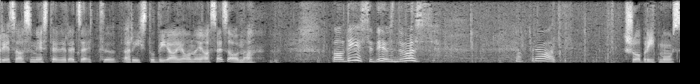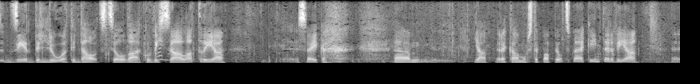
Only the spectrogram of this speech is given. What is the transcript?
Priecāsimies tevi redzēt arī studijā jaunajā sezonā. Paldies, ja Dievs dos. Labprāt. Šobrīd mūs dzird ļoti daudz cilvēku visā Latvijā. Sveika! Um, jā, rekā mums te papildspēka intervijā eh,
